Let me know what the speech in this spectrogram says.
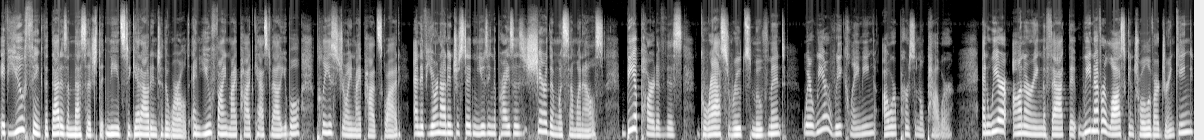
if you think that that is a message that needs to get out into the world and you find my podcast valuable, please join my pod squad. And if you're not interested in using the prizes, share them with someone else. Be a part of this grassroots movement where we are reclaiming our personal power. And we are honoring the fact that we never lost control of our drinking.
